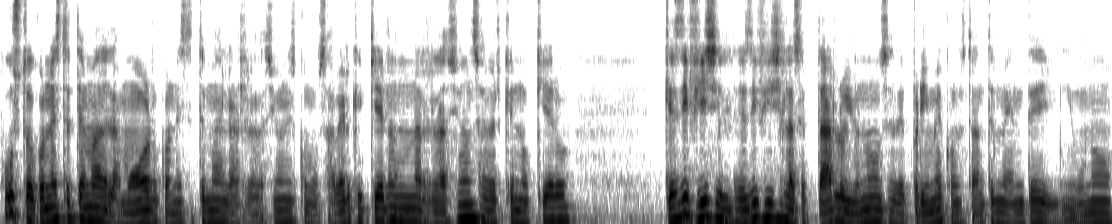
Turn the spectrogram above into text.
justo con este tema del amor, con este tema de las relaciones, como saber que quiero en una relación, saber que no quiero, que es difícil, es difícil aceptarlo y uno se deprime constantemente y uno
